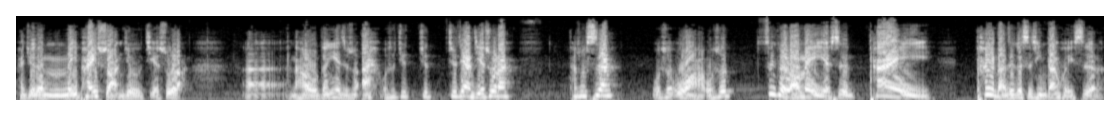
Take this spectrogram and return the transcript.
还觉得没拍爽就结束了。呃，然后我跟叶子说，哎，我说就就就这样结束了。他说是啊。我说哇，我说这个老美也是太太把这个事情当回事了。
